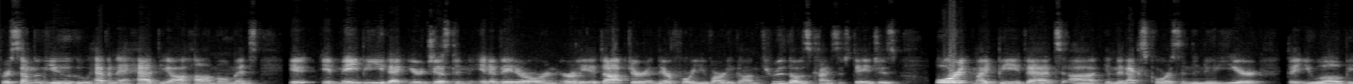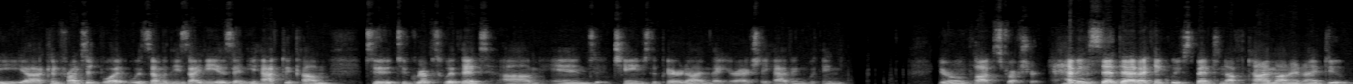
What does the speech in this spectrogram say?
for some of you who haven't had the aha moment, it, it may be that you're just an innovator or an early adopter, and therefore you've already gone through those kinds of stages. Or it might be that uh, in the next course, in the new year, that you will be uh, confronted with some of these ideas and you have to come to, to grips with it um, and change the paradigm that you're actually having within your own thought structure. Having said that, I think we've spent enough time on it, and I do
